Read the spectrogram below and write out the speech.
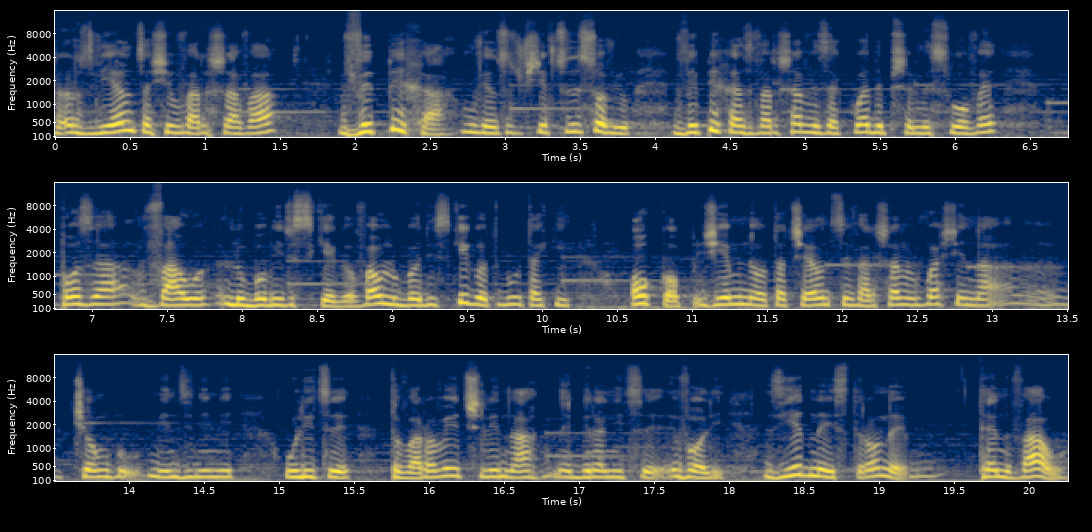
rozwijająca się Warszawa wypycha, mówiąc oczywiście w cudzysłowie, wypycha z Warszawy zakłady przemysłowe poza wał Lubomirskiego. Wał Lubomirskiego to był taki okop ziemny otaczający Warszawę właśnie na e, ciągu między innymi ulicy Towarowej, czyli na granicy Woli. Z jednej strony ten wał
